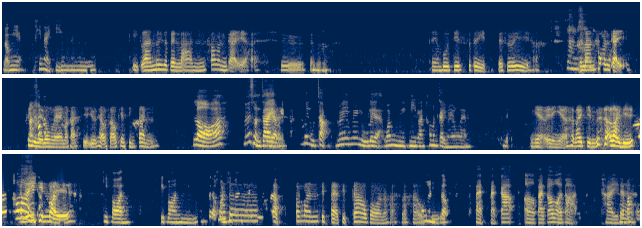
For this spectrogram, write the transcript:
แล้วมีที่ไหนอีก อืมอีกร้านหนึงจะเป็นร้านข้าวมันไก่อะค่ะ ชื่อเป็นอืมเอ่บูจิสตรีทเบเกอรี่ค่ะ ร้านเป็นร้านข้าวข้าวมันไก่ คืออะอยู่ในข้าวมันโรงแรมอะค่ะอยู่อยู่แถวเซาท์เคนซิงตันหรอ น่าสนใจอะใช่ไม่ไม่รู้จักไม่ไม่รู้เลยอะว่ามีมีร้านข้าวมันไก่อยู่ในโรงแรม เนี่ยเป็นอย่างเงี้ยน่ากิน อร่อยดีเท่าอันไหร่นี้ไปกินบ่อย กี่ปอนด์กี่ปอนด์เผื่อคนน่าที่จะมันแบบประมาณสิบแปดสิบเก้าปอนด์นะคะราคาโอประเคมาณเกือบแปดแปดเก้าเอ่อแปดเก้าร้อยบาทไทยได้ปะใช่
